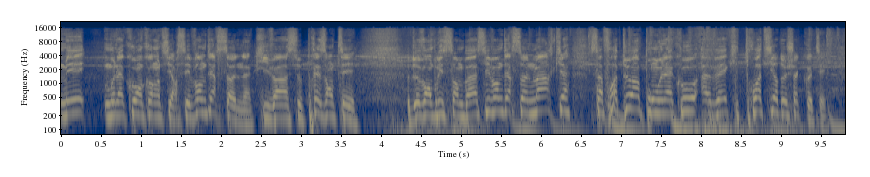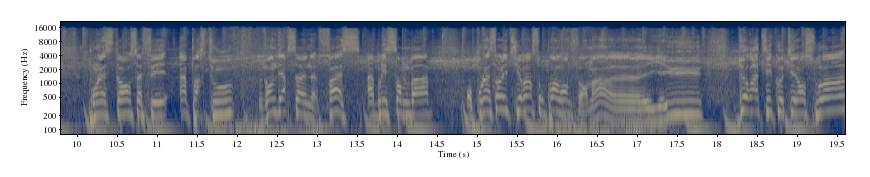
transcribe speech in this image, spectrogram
Mais Monaco encore un tir. C'est Vanderson qui va se présenter devant Brice Samba. Si Vanderson marque, ça fera 2-1 pour Monaco avec trois tirs de chaque côté. Pour l'instant, ça fait un partout. Vanderson face à Brice Samba. Bon, pour l'instant, les tireurs sont pas en grande forme. hein. Euh, Il y a eu deux ratés côté Lensois.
